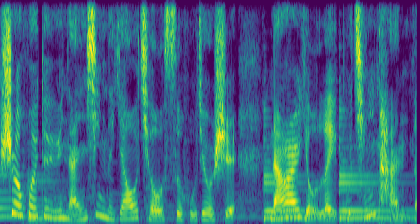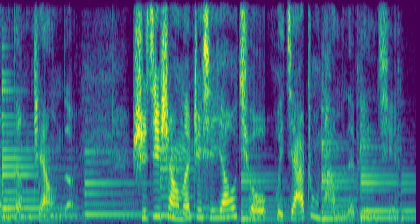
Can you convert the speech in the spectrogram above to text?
社会对于男性的要求似乎就是“男儿有泪不轻弹”等等这样的。实际上呢，这些要求会加重他们的病情。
